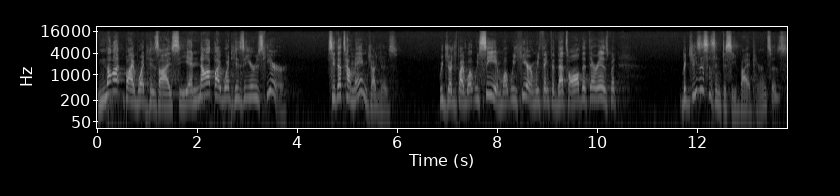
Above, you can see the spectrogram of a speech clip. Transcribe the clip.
not by what his eyes see and not by what his ears hear. See, that's how man judges. We judge by what we see and what we hear, and we think that that's all that there is. But, but Jesus isn't deceived by appearances,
